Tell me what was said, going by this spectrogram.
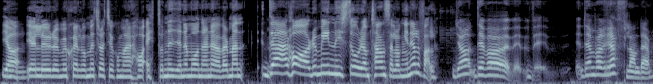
Ja, Mm. jag lurar mig själv men jag tror att jag kommer ha 1 och 9 när månaden är över. Men där har du min historia om tandsalongen i alla fall. Ja, det var, den var rafflande.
